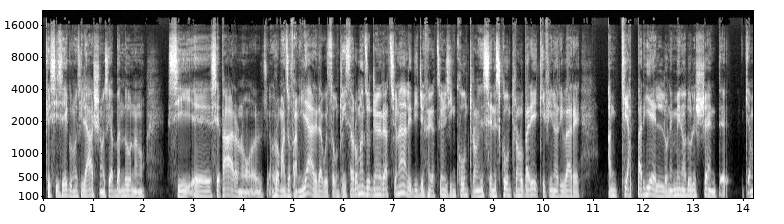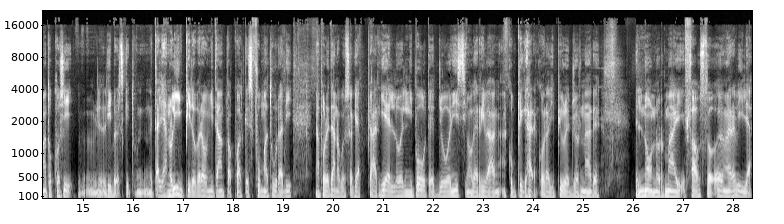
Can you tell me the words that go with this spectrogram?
che si seguono, si lasciano, si abbandonano si eh, separano, un romanzo familiare da questo punto di vista, un romanzo generazionale, di generazioni si incontrano e se ne scontrano parecchi fino ad arrivare a Chiappariello, nemmeno adolescente, chiamato così, il libro è scritto in italiano limpido, però ogni tanto ha qualche sfumatura di napoletano, questo Chiappariello è il nipote giovanissimo che arriva a complicare ancora di più le giornate del nonno ormai Fausto eh, Maraviglia.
